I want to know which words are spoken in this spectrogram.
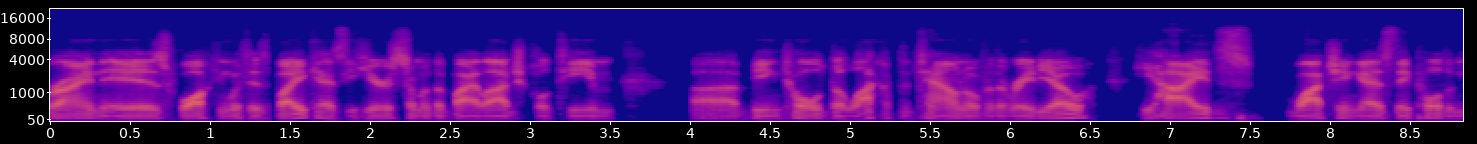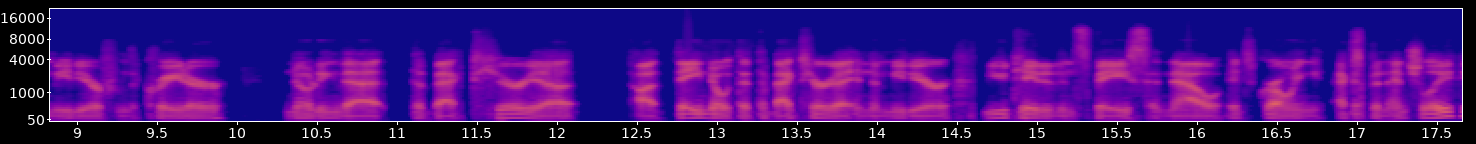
Brian is walking with his bike as he hears some of the biological team uh, being told to lock up the town over the radio. He hides, watching as they pull the meteor from the crater, noting that the bacteria. Uh, they note that the bacteria in the meteor mutated in space and now it's growing exponentially.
